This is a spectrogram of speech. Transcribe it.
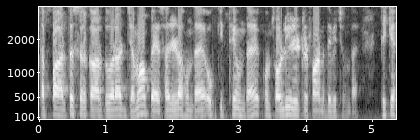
ਤਾਂ ਭਾਰਤ ਸਰਕਾਰ ਦੁਆਰਾ ਜਮ੍ਹਾਂ ਪੈਸਾ ਜਿਹੜਾ ਹੁੰਦਾ ਹੈ, ਉਹ ਕਿੱਥੇ ਹੁੰਦਾ ਹੈ? ਕੰਸੋਲੀਡੇਟਡ ਫੰਡ ਦੇ ਵਿੱਚ ਹੁੰਦਾ ਹੈ, ਠੀਕ ਹੈ?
